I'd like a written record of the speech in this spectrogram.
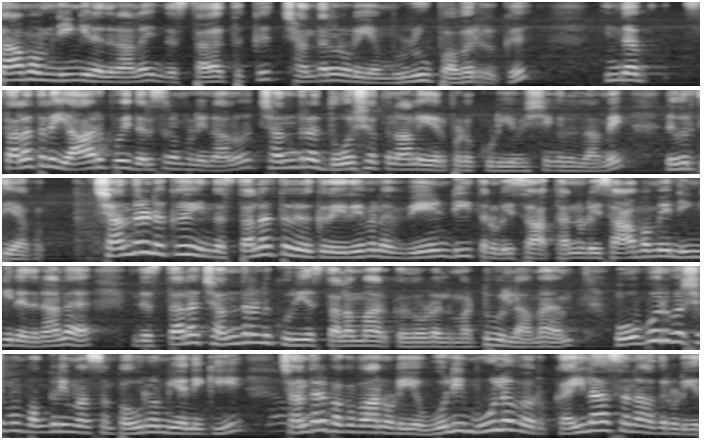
சாபம் நீங்கினதுனால இந்த ஸ்தலத்துக்கு சந்திரனுடைய முழு பவர் இருக்குது இந்த ஸ்தலத்தில் யார் போய் தரிசனம் பண்ணினாலும் சந்திர தோஷத்தினால் ஏற்படக்கூடிய விஷயங்கள் எல்லாமே நிவர்த்தியாகும். சந்திரனுக்கு இந்த ஸ்தலத்தில் இருக்கிற இறைவனை வேண்டி தன்னுடைய சா தன்னுடைய சாபமே நீங்கினதுனால இந்த ஸ்தல சந்திரனுக்குரிய ஸ்தலமாக இருக்கிறதோட மட்டும் இல்லாமல் ஒவ்வொரு வருஷமும் பங்குனி மாதம் பௌர்ணமி அன்னைக்கு சந்திர பகவானுடைய ஒளி மூலவர் கைலாசநாதருடைய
